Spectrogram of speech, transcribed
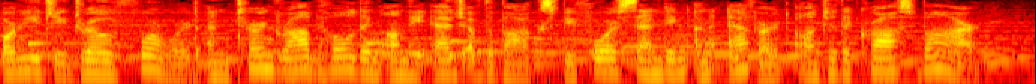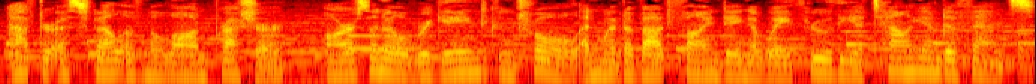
Origi drove forward and turned Rob Holding on the edge of the box before sending an effort onto the crossbar. After a spell of Milan pressure, Arsenal regained control and went about finding a way through the Italian defence.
